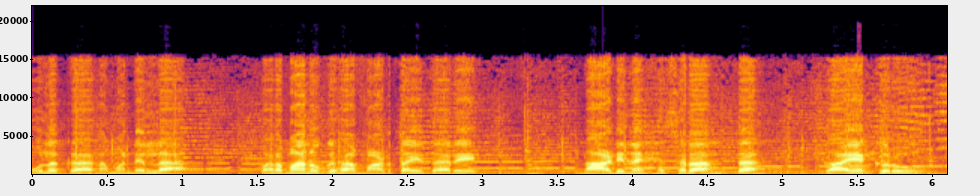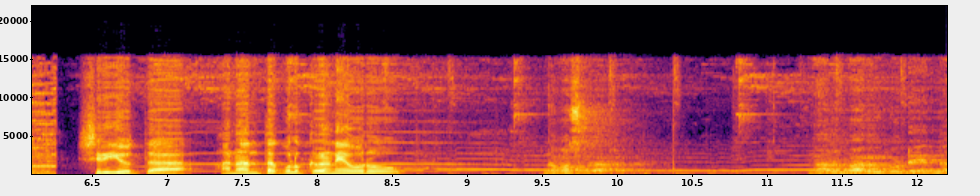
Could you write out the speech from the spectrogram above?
ಮೂಲಕ ನಮ್ಮನ್ನೆಲ್ಲ ಪರಮಾನುಗ್ರಹ ಮಾಡ್ತಾ ಇದ್ದಾರೆ. ನಾಡಿನ ಹೆಸರಾಂತ ಗಾಯಕರು ಶ್ರೀಯುತ ಅನಂತ ಕುಲಕರ್ಣಿಯವರು. ನಮಸ್ಕಾರ. ನಾನು ಬಾಗಲಕೋಟೆಯಿಂದ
